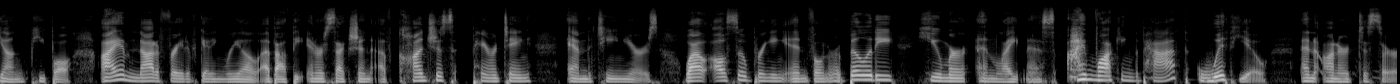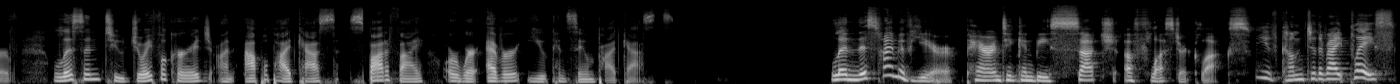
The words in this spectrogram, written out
young people. I am not afraid of getting real about the intersection of conscious parenting and the teen years, while also bringing in vulnerability, humor, and lightness. I'm walking the path with you and honored to serve. Listen to Joyful Courage on Apple Podcasts, Spotify, or wherever you consume podcasts. Lynn, this time of year, parenting can be such a flusterclux. You've come to the right place.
